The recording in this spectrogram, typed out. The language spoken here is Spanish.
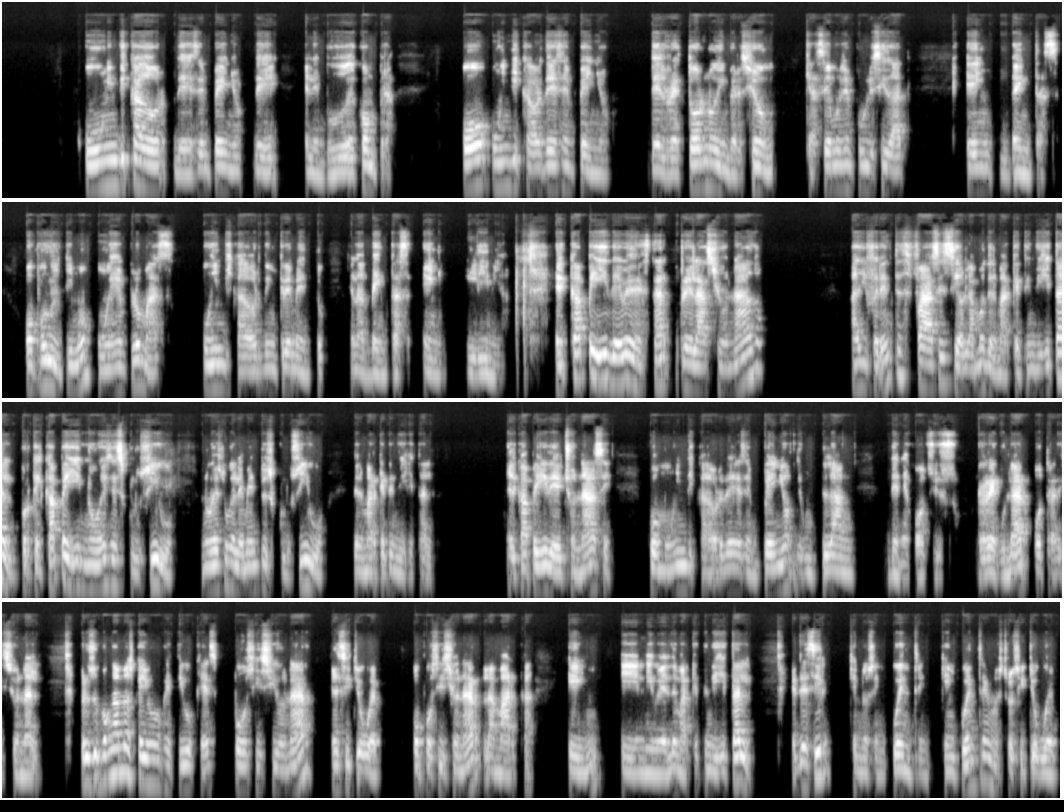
un indicador de desempeño del el embudo de compra o un indicador de desempeño del retorno de inversión que hacemos en publicidad en ventas. O por último, un ejemplo más, un indicador de incremento en las ventas en línea. El KPI debe de estar relacionado a diferentes fases si hablamos del marketing digital, porque el KPI no es exclusivo, no es un elemento exclusivo del marketing digital. El KPI de hecho nace como un indicador de desempeño de un plan de negocios regular o tradicional. Pero supongamos que hay un objetivo que es posicionar el sitio web o posicionar la marca en el nivel de marketing digital. Es decir, que nos encuentren, que encuentren nuestro sitio web.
